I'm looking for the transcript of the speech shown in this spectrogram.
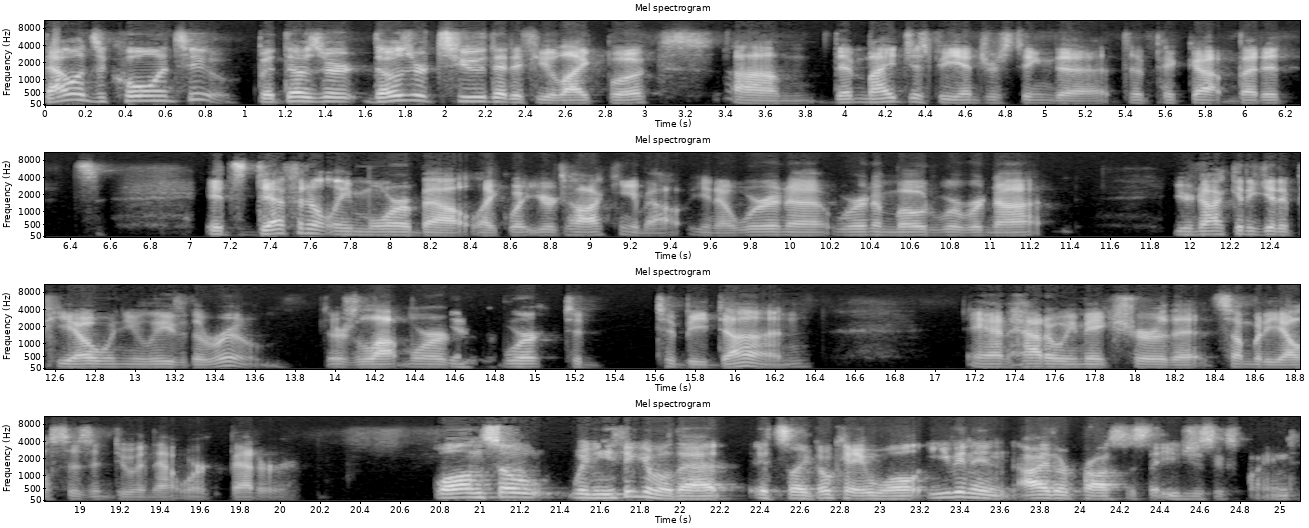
that one's a cool one too. But those are those are two that if you like books, um, that might just be interesting to to pick up. But it's it's definitely more about like what you're talking about. You know, we're in a we're in a mode where we're not you're not going to get a PO when you leave the room. There's a lot more yeah. work to to be done. And how do we make sure that somebody else isn't doing that work better? Well, and so when you think about that, it's like, okay, well, even in either process that you just explained,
